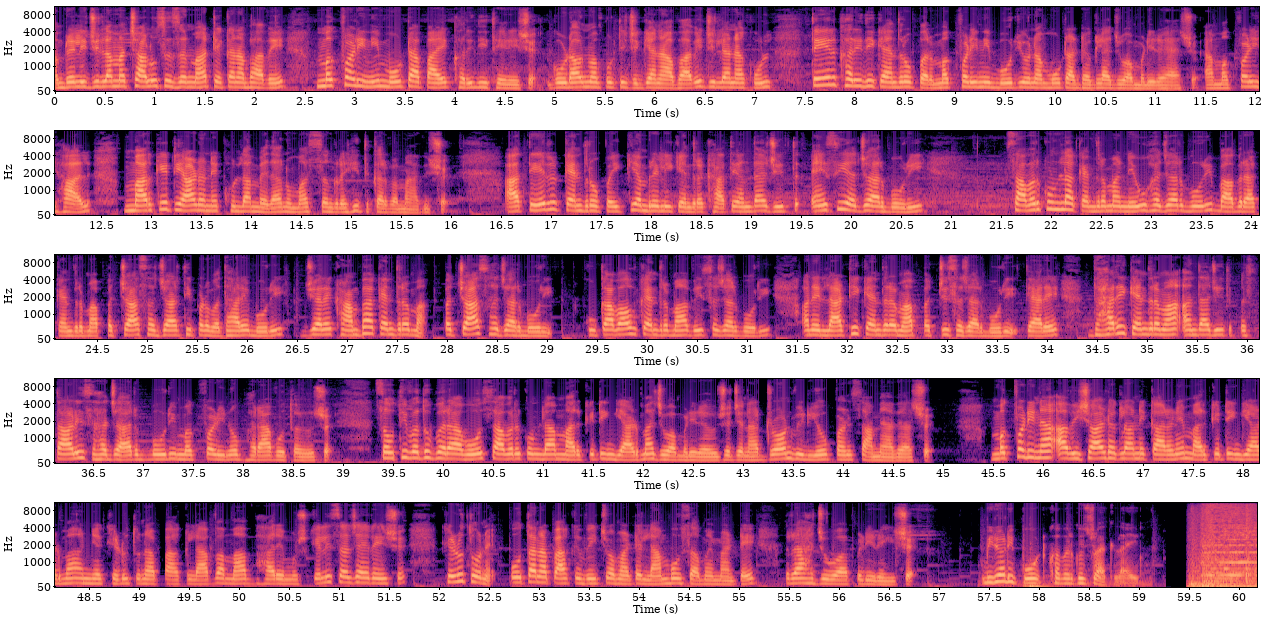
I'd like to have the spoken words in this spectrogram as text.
અમરેલી જિલ્લામાં ચાલુ સિઝનમાં ટેકાના ભાવે મગફળીની મોટા પાયે ખરીદી થઈ રહી છે. ગોડાઉનમાં પૂરતી જગ્યાના અભાવે જિલ્લાના કુલ તેર ખરીદી કેન્દ્રો પર મગફળીની બોરીઓના મોટા ઢગલા જોવા મળી રહ્યા છે. આ મગફળી હાલ માર્કેટ યાર્ડ અને ખુલ્લા મેદાનોમાં સંગ્રહિત કરવામાં આવી છે. આ તેર કેન્દ્રો પૈકી અમરેલી કેન્દ્ર ખાતે અંદાજિત એંસી હજાર બોરી, સાવરકુંડલા કેન્દ્રમાં નેવું હજાર બોરી, બાબરા કેન્દ્રમાં પચાસ હજારથી પણ વધારે બોરી, જ્યારે ખાંભા કેન્દ્રમાં પચાસ હજાર બોરી કુકાવાવ કેન્દ્રમાં વીસ હજાર બોરી અને લાઠી કેન્દ્રમાં પચીસ હજાર બોરી. ત્યારે ધારી કેન્દ્રમાં અંદાજિત પિસ્તાળીસ હજાર બોરી મગફળીનો ભરાવો થયો છે. સૌથી વધુ ભરાવો સાવરકુંડલા માર્કેટિંગ યાર્ડમાં જોવા મળી રહ્યો છે, જેના ડ્રોન વીડિયો પણ સામે આવ્યા છે. મગફળીના આ વિશાળ ઢગલાને કારણે માર્કેટિંગ યાર્ડમાં અન્ય ખેડૂતોના પાક લાવવામાં ભારે મુશ્કેલી સર્જાઈ રહી છે. ખેડૂતોને પોતાના પાક વેચવા માટે લાંબો સમય માટે રાહ જોવા પડી રહી છે. બ્યુરો રિપોર્ટ, ખબર ગુજરાત લાઈવ. Thank you.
